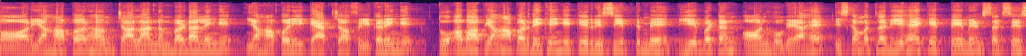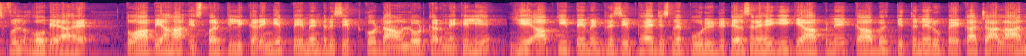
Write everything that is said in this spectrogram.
और यहाँ पर हम चालान नंबर डालेंगे। यहाँ पर ये कैप्चा फिल करेंगे। तो अब आप यहाँ पर देखेंगे कि रिसिप्ट में ये बटन ऑन हो गया है। इसका मतलब ये है कि पेमेंट सक्सेसफुल हो गया है। तो आप यहाँ इस पर क्लिक करेंगे पेमेंट रिसिप्ट को डाउनलोड करने के लिए। ये आपकी पेमेंट रिसिप्ट है, जिसमें पूरी डिटेल्स रहेगी कि आपने कब कितने रुपए का चालान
